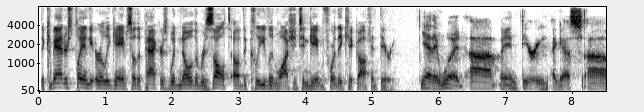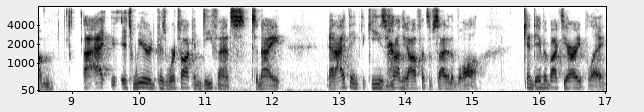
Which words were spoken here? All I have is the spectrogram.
the Commanders play in the early game, so the Packers would know the result of the Cleveland Washington game before they kick off in theory. Yeah, they would. Um, in theory, I guess. Um, I, I, it's weird because we're talking defense tonight, and I think the keys are on the offensive side of the ball. Can David Bakhtiari play?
